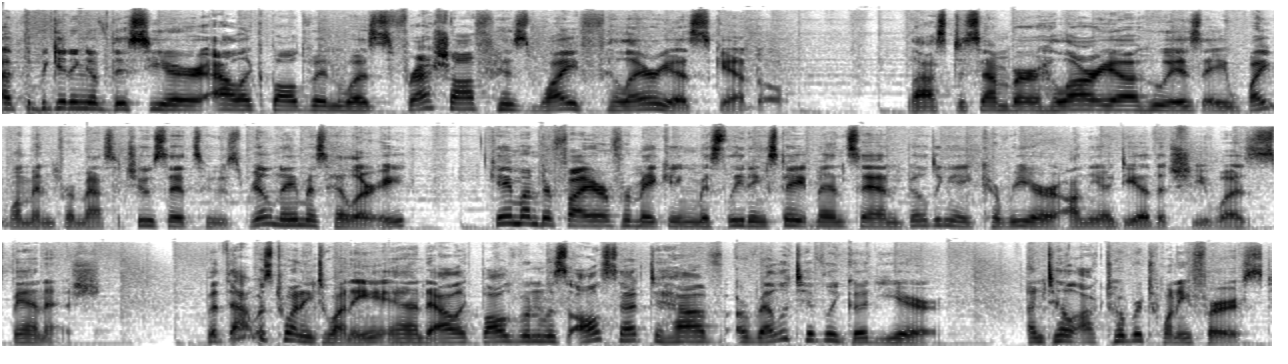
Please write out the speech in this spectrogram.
At the beginning of this year, Alec Baldwin was fresh off his wife Hilaria's scandal. Last December, Hilaria, who is a white woman from Massachusetts whose real name is Hillary, came under fire for making misleading statements and building a career on the idea that she was Spanish. But that was 2020, and Alec Baldwin was all set to have a relatively good year until October 21st,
